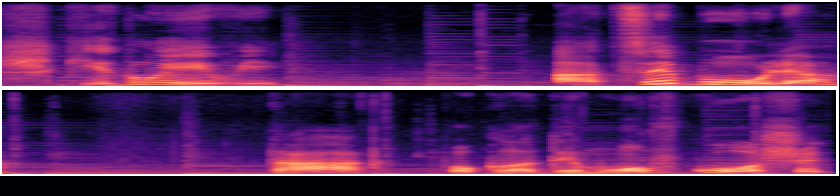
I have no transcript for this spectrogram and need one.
шкідливі. А цибуля. Так, покладемо в кошик.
